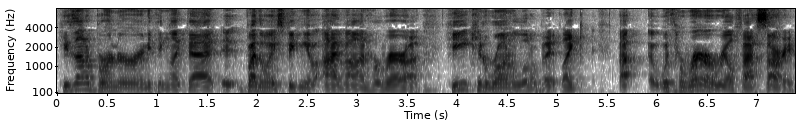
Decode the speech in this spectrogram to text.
he's not a burner or anything like that. It, by the way, speaking of Ivan Herrera, he can run a little bit. Like uh, with Herrera real fast. Sorry,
